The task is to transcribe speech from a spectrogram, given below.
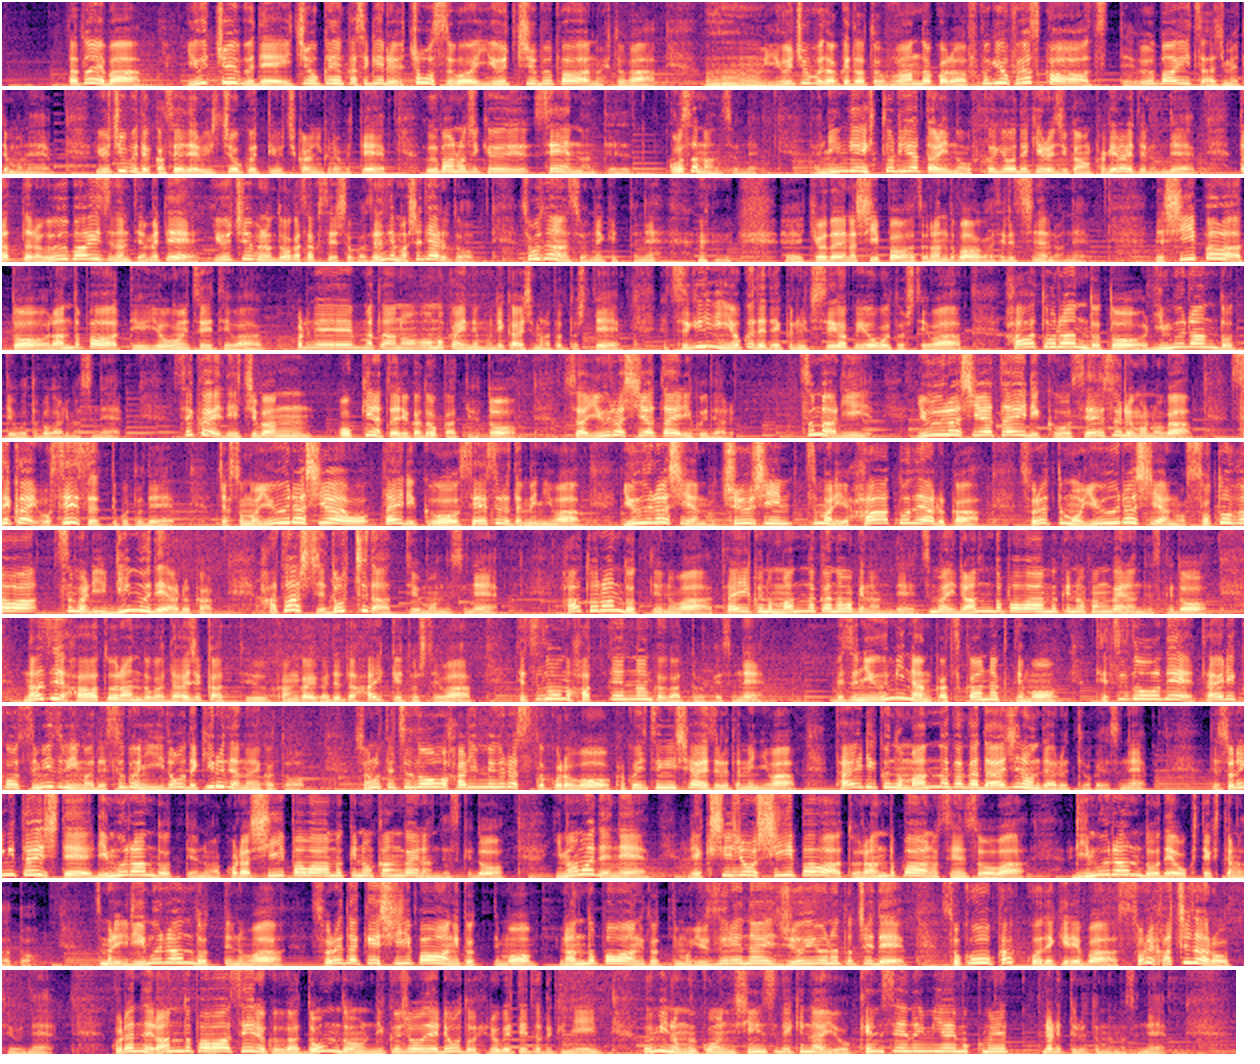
例えば YouTube で1億円稼げる超すごい YouTube パワーの人が、うーん、YouTube だけだと不安だから副業増やすかっつって UberEats 始めてもね、YouTube で稼いでる1億っていう力に比べて、Uber の時給1000円なんて誤差なんですよね。人間1人当たりの副業できる時間は限られてるんで、だったら UberEats なんてやめて YouTube の動画作成した方が全然マシであると。そういうことなんですよね、きっとね。えー、強大な C パワーとランドパワーが成立しないのはね。で、C パワーとランドパワーっていう用語については、これでまたあの大まかにでも理解してもらったとして、次によく出てくる地政学用語としては、ハートランドとリムランドっていう言葉がありますね。世界で一番大きな大陸はどっかっていうと、さあユーラシア大陸である。つまり、ユーラシア大陸を制する者が世界を制すってことでじゃあそのユーラシア大陸を制するためにはユーラシアの中心つまりハートであるかそれともユーラシアの外側つまりリムであるか果たしてどっちだっていうもんですねハートランドっていうのは大陸の真ん中なわけなんでつまりランドパワー向けの考えなんですけどなぜハートランドが大事かっていう考えが出た背景としては鉄道の発展なんかがあったわけですね。別に海なんか使わなくても鉄道で大陸を隅々まですぐに移動できるじゃないかと。その鉄道を張り巡らすところを確実に支配するためには大陸の真ん中が大事なのであるってわけですね。でそれに対してリムランドっていうのはこれはシーパワー向きの考えなんですけど今までね歴史上シーパワーとランドパワーの戦争はリムランドで起きてきたのだと。つまりリムランドってのはそれだけシーパワーにとってもランドパワーにとっても譲れない重要な土地でそこを確保できればそれ勝ちだろうっていうねこれはねランドパワー勢力がどんどん陸上で領土を広げていった時に海の向こうに進出できないよう牽制の意味合いも込められていると思いますね。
